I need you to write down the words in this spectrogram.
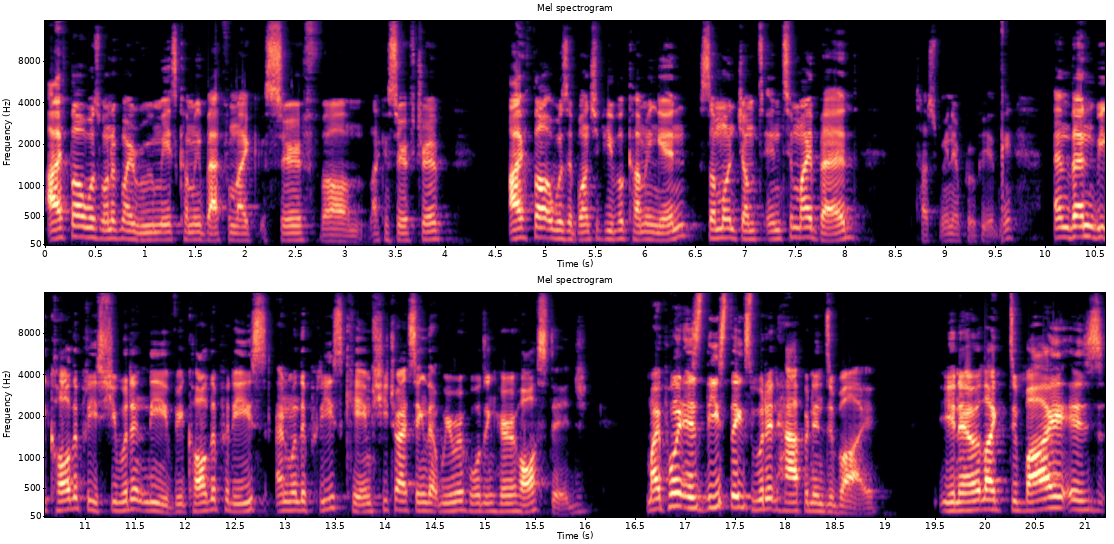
I thought it was one of my roommates coming back from like surf, um, like a surf trip. I thought it was a bunch of people coming in. Someone jumped into my bed, touched me inappropriately, and then we called the police. She wouldn't leave. We called the police, and when the police came, she tried saying that we were holding her hostage. My point is, these things wouldn't happen in Dubai. You know, like Dubai is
